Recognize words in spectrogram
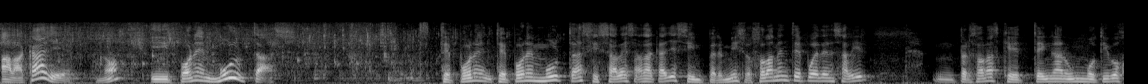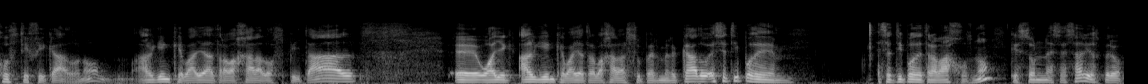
a la calle, ¿no? Y ponen multas te ponen, te ponen multas si sales a la calle sin permiso. Solamente pueden salir mm, personas que tengan un motivo justificado, ¿no? Alguien que vaya a trabajar al hospital eh, o hay alguien que vaya a trabajar al supermercado, ese tipo de ese tipo de trabajos, ¿no? Que son necesarios, pero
